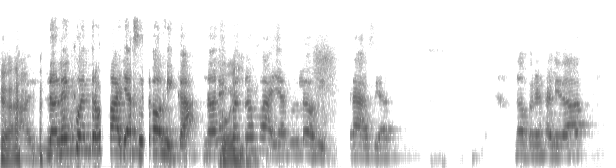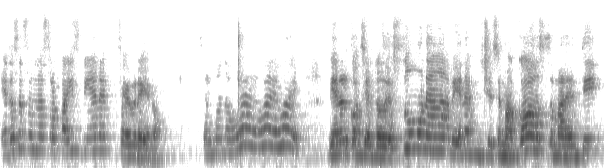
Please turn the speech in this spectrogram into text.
Ay, No le encuentro falla a su lógica. No le Oye. encuentro falla a su lógica. Gracias. No, pero en realidad, entonces en nuestro país viene febrero. Todo el mundo, guay, guay, guay. Viene el concierto de Zuna, vienen muchísimas cosas, San Valentín.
